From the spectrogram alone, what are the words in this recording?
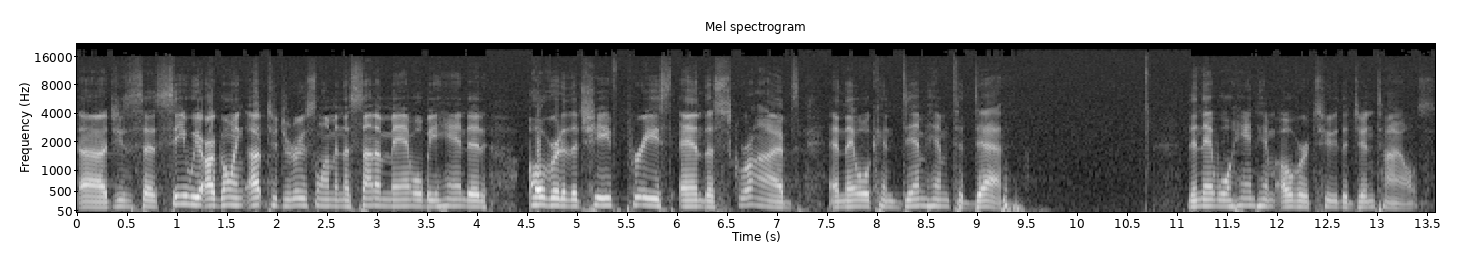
uh, Jesus says, See, we are going up to Jerusalem, and the Son of Man will be handed over to the chief priests and the scribes, and they will condemn him to death. Then they will hand him over to the Gentiles.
